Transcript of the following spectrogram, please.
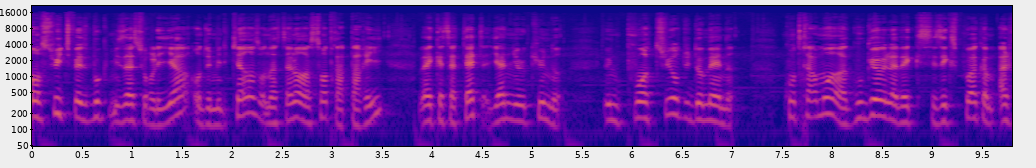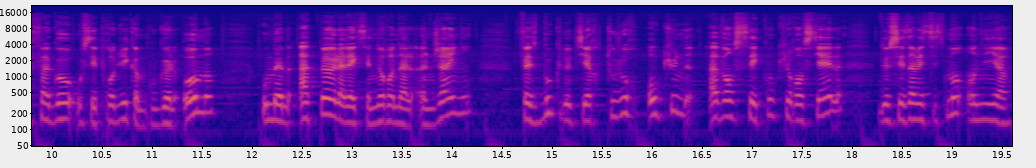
Ensuite, Facebook misa sur l'IA en 2015 en installant un centre à Paris avec à sa tête Yann Yulkun, une pointure du domaine. Contrairement à Google avec ses exploits comme AlphaGo ou ses produits comme Google Home, ou même Apple avec ses Neuronal Engine, Facebook ne tire toujours aucune avancée concurrentielle de ses investissements en IA.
